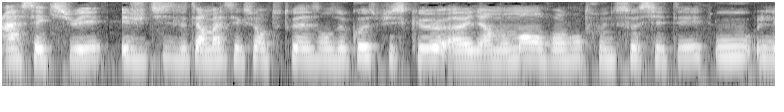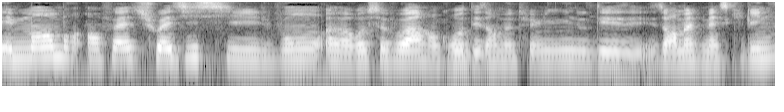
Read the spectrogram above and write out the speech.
asexués, et j'utilise le terme asexué en toute connaissance de cause puisque il y a un moment on rencontre une société où les membres en fait choisissent s'ils vont recevoir en gros des hormones féminines ou des hormones masculines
